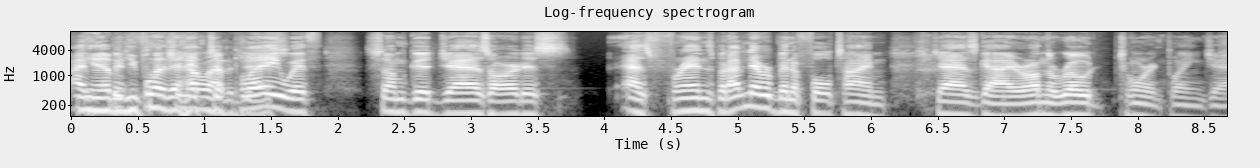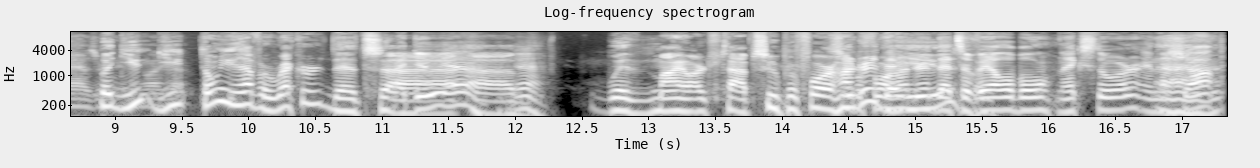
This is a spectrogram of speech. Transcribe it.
I've Yeah, been play fortunate out to play jazz. with some good jazz artists as friends, but I've never been a full time jazz guy or on the road touring playing jazz. Or but you like you that. don't you have a record that's uh, I do, yeah, uh, yeah. With my Archtop Super 400, Super that that's available next door in the Uh-huh. shop.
